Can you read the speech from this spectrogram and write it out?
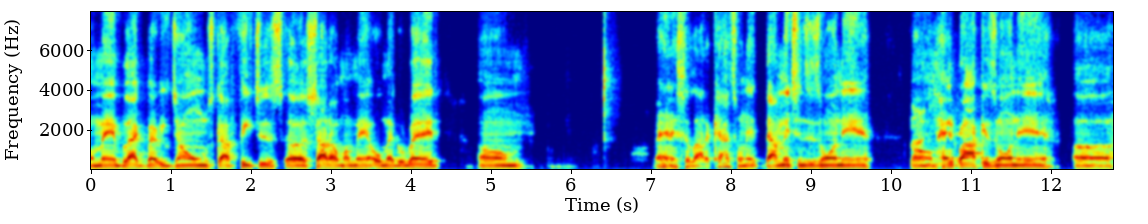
My man Blackberry Jones got features. Uh, shout out my man Omega Red. Um, man, it's a lot of cats on it. Dimensions is on there. Um, Head Rock is on there. Uh,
